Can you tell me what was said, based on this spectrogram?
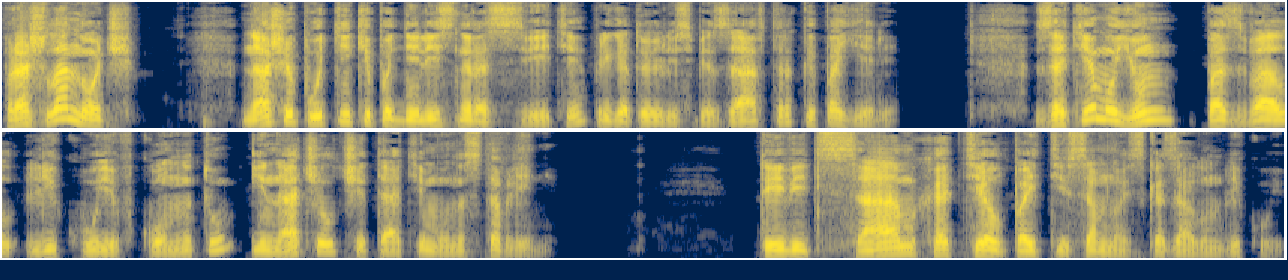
Прошла ночь. Наши путники поднялись на рассвете, приготовили себе завтрак и поели. Затем Уюн позвал Ликуя в комнату и начал читать ему наставление. — Ты ведь сам хотел пойти со мной, — сказал он Ликую,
